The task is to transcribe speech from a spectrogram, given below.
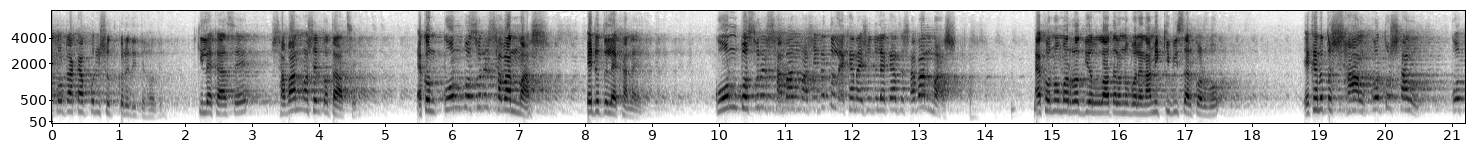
এত টাকা পরিশোধ করে দিতে হবে। কি লেখা আছে? সাবান মাসের কথা আছে। এখন কোন বছরের সাবান মাস? এটা তো লেখা নাই। কোন বছরের সাবান মাস? এটা তো লেখা নাই, শুধু লেখা আছে সাবান মাস। এখন ওমর রদি আল্লাহ তালু বলেন, আমি কি বিচার করব? এখানে তো সাল কত সাল কত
